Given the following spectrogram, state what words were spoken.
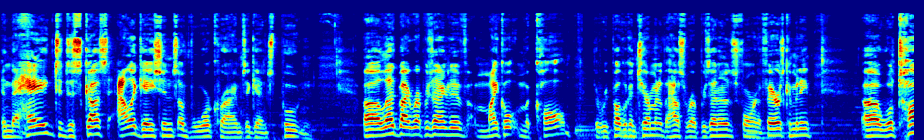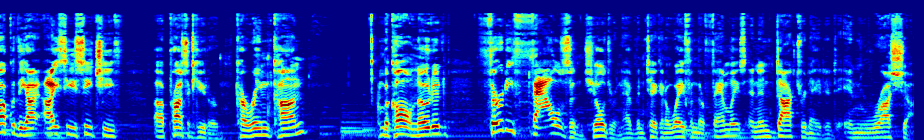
in The Hague to discuss allegations of war crimes against Putin. Uh, led by Representative Michael McCaul, the Republican chairman of the House of Representatives Foreign Affairs Committee, uh, will talk with the ICC chief uh, prosecutor, Karim Khan, McCaul noted 30,000 children have been taken away from their families and indoctrinated in Russia.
